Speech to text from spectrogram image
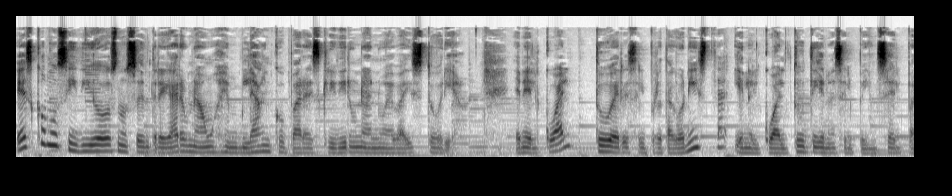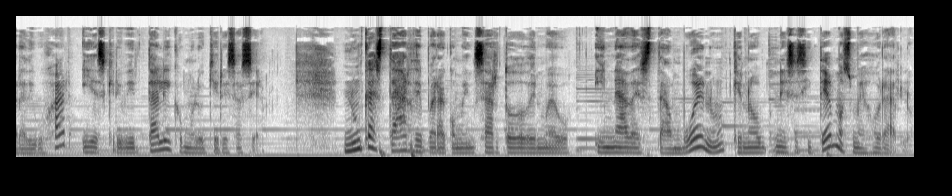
Es como si Dios nos entregara una hoja en blanco para escribir una nueva historia, en el cual tú eres el protagonista y en el cual tú tienes el pincel para dibujar y escribir tal y como lo quieres hacer. Nunca es tarde para comenzar todo de nuevo y nada es tan bueno que no necesitemos mejorarlo.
